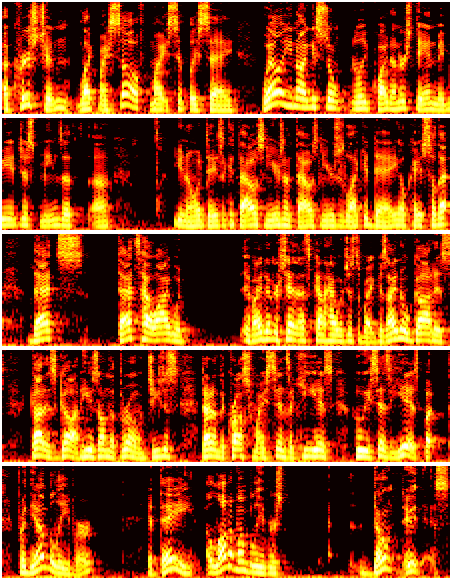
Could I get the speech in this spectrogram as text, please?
a Christian like myself might simply say, well, you know, I guess you don't really quite understand. Maybe it just means a, uh, you know, a day's like a thousand years and a thousand years is like a day. Okay, so that that's that's how I would if I understand, that's kind of how I would justify it because I know God is God is God. He is on the throne. Jesus died on the cross for my sins, like He is who He says He is. But for the unbeliever, if they, a lot of unbelievers don't do this,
